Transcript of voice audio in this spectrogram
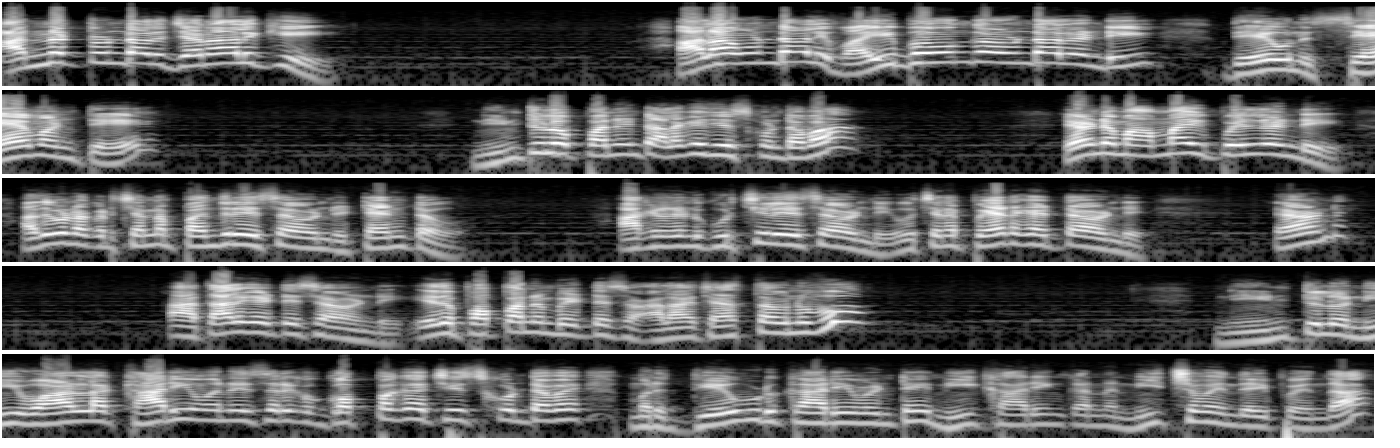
అన్నట్టు ఉండాలి జనాలకి. అలా ఉండాలి వైభవంగా ఉండాలండి. దేవుని సేవ అంటే నీ ఇంటిలో పనింటి అలాగే చేసుకుంటావా? ఏమండి మా అమ్మాయికి పెళ్ళండి. అది కూడా అక్కడ చిన్న పందిరి వేసామండి టెంట్. అక్కడ రెండు కుర్చీలు వేసామండి ఒక చిన్న పీట కట్టామండి ఏమండి? ఆ తాళి కట్టేసామండి ఏదో పప్పన్నం పెట్టేసాం అలా చేస్తావు నువ్వు? నీ ఇంటిలో నీ వాళ్ళ కార్యం అనేసరికి గొప్పగా చేసుకుంటావే. మరి దేవుడు కార్యం అంటే నీ కార్యం కన్నా నీచమైంది అయిపోయిందా?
